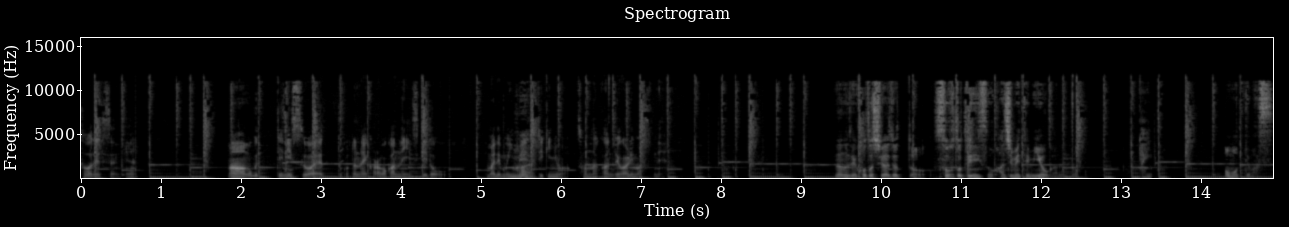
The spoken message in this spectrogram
そうですよね。まあ僕テニスはやったことないから分かんないんですけどまあでもイメージ的にはそんな感じがありますね、なので今年はちょっとソフトテニスを始めてみようかなとはい。思ってます。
